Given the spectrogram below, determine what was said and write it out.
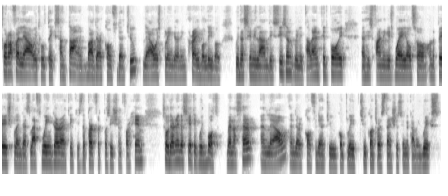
for Rafael Leao, it will take some time, but they're confident too. Leao is playing at an incredible level with AC Milan this season, really talented boy, and he's finding his way also on the pitch, playing as left winger. I think is the perfect position for him. So they're negotiating with both Bennacer and Leao, and they're confident to complete two contract extensions in the coming weeks.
